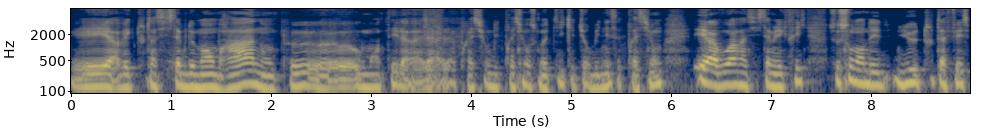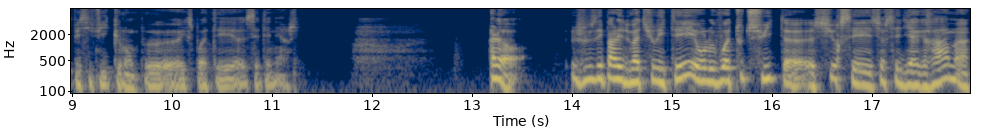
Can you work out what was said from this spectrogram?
et avec tout un système de membrane, on peut euh, augmenter la, la, la, pression dite pression osmotique et turbiner cette pression et avoir un système électrique. Ce sont dans des lieux tout à fait spécifiques que l'on peut exploiter cette énergie. Alors, je vous ai parlé de maturité et on le voit tout de suite euh, sur ces, sur ces diagrammes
